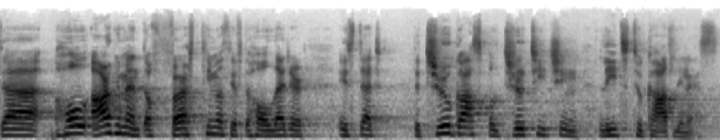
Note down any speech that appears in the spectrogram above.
The whole argument of 1 Timothy, of the whole letter, is that the true gospel, true teaching, leads to godliness.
